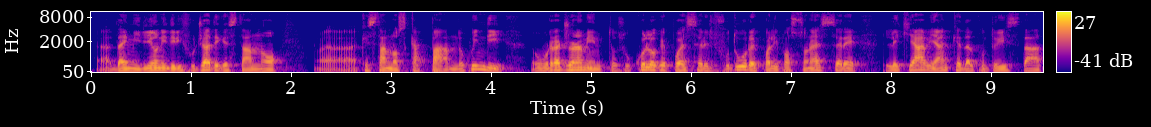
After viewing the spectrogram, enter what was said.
uh, dai milioni di rifugiati che stanno eh, che stanno scappando. Quindi un ragionamento su quello che può essere il futuro e quali possono essere le chiavi anche dal punto di vista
